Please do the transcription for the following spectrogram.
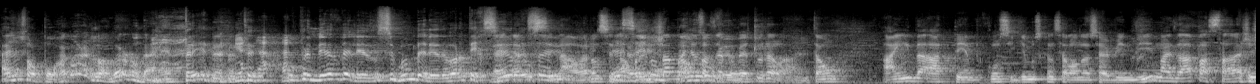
Aí a gente falou, porra, agora não, agora não dá, né? O primeiro, beleza, o segundo, beleza, agora o terceiro, Era um esse aí- sinal, era um sinal esse aí não dá pra não fazer a resolver. cobertura lá. Então, ainda há tempo, conseguimos cancelar o nosso Airbnb, mas a passagem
